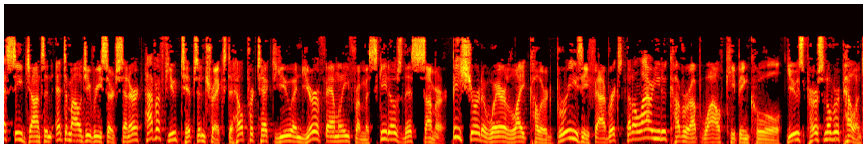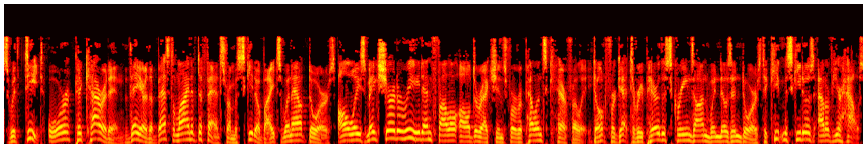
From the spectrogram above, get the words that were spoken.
SC Johnson Entomology Research Center have a few tips and tricks to help protect you and your family from mosquitoes this summer. Be sure to wear light colored, breezy fabrics that allow you to cover up while keeping cool. Use personal repellents with DEET or picaridin. They are the best line of defense from mosquito bites when outdoors. Always make sure to read and follow all directions for repellents carefully. Don't forget to repair the screens on windows and doors to keep mosquitoes out of your house.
